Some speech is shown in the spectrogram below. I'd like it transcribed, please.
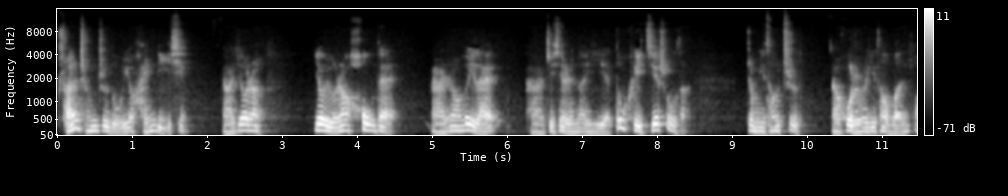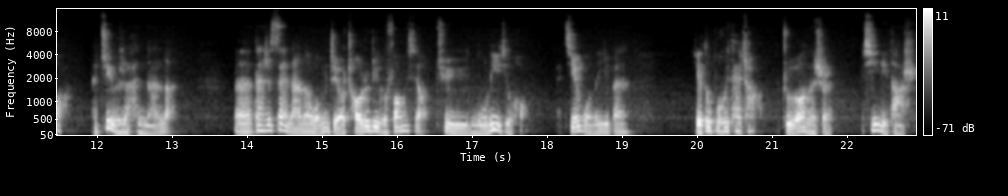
传承制度要很理性啊，要让要有让后代啊，让未来啊这些人呢也都可以接受的这么一套制度啊，或者说一套文化，这个是很难的。呃，但是再难呢，我们只要朝着这个方向去努力就好，结果呢一般也都不会太差。主要呢是心里踏实。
